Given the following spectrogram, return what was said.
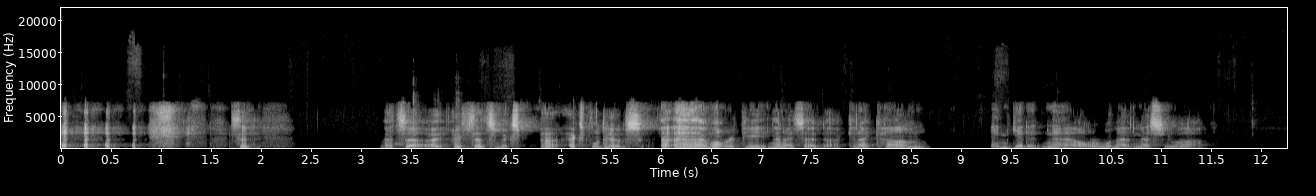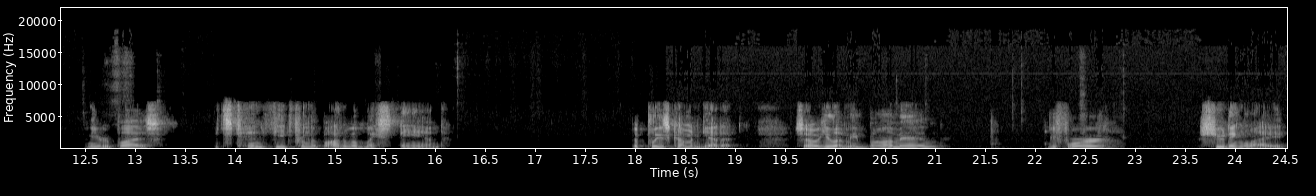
said that's uh, I, I said some ex, uh, expletives. I won't repeat. And then I said, uh, "Can I come and get it now, or will that mess you up?" And he replies, "It's ten feet from the bottom of my stand, but please come and get it." So he let me bomb in before shooting light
